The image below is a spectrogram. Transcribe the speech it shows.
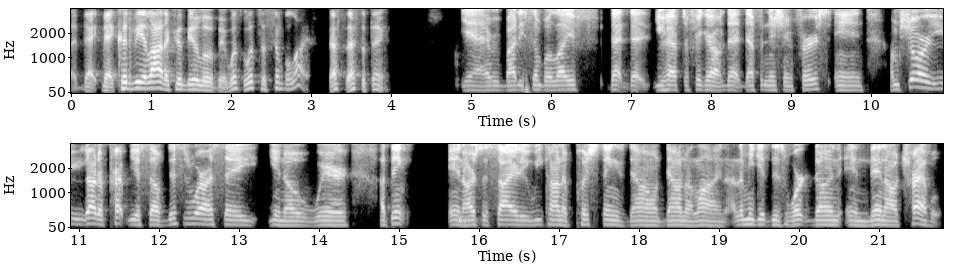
Uh, that that could be a lot. It could be a little bit. What's what's a simple life? That's that's the thing. Yeah, everybody's simple life. That that you have to figure out that definition first. And I'm sure you got to prep yourself. This is where I say, you know, where I think in our society we kind of push things down down the line let me get this work done and then i'll travel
